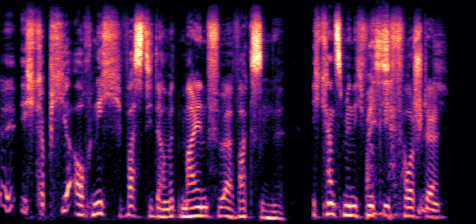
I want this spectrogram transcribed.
äh, ich kapiere auch nicht, was die damit meinen für Erwachsene. Ich kann es mir nicht Weiß ich wirklich halt vorstellen. nicht.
